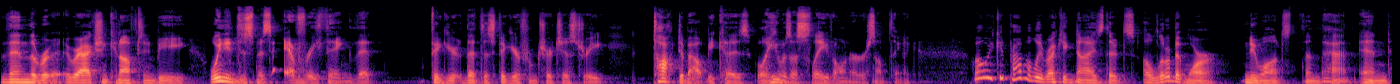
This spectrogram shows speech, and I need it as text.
then the re- reaction can often be, we need to dismiss everything that figure that this figure from church history talked about because, well, he was a slave owner or something. Like, well, we could probably recognize that it's a little bit more nuanced than that, and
